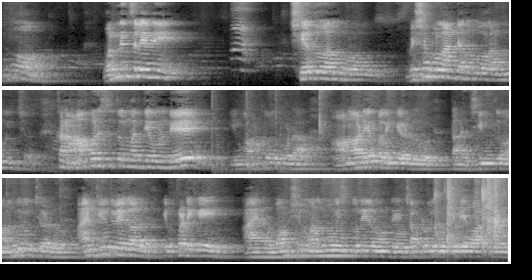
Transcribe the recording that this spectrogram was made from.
ఎన్నో వర్ణించలేని చేదు అనుభవాలు విషపు లాంటి అనుభవాలు అనుభవించాడు. కానీ ఆ పరిస్థితుల మధ్య ఉండే ఈ మాటలు కూడా ఆనాడే పలికాడు తన జీవితం అనుభవించాడు. ఆయన జీవితమే కాదు ఇప్పటికీ ఆయన వంశం అనుభవిస్తూనే ఉండే చప్పట్లు కొట్టి దేవాలయం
